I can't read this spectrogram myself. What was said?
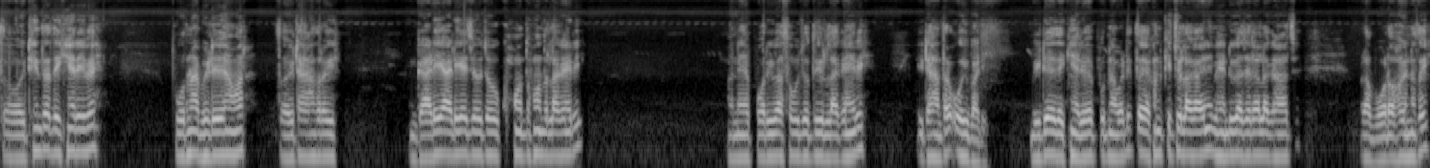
তো ওইঠিন তো দেখিয়ে রইবে পুরোনা ভিডিও আমার। তো এটা আমাদের ওই গাড়ি আড়িয়ে যে যে খঁদ ফঁদ লাগাইরি মানে পরিবা সব যদি লাগাইরি এটা আমাদের ওই বাড়ি। ভিডিও দেখিয়ে রইবে পুরোনা বাড়ি। তো এখন কিছু লাগাইনি ভেন্ডি গাছ লাগা আছে ওরা বড় হয় না তাই।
